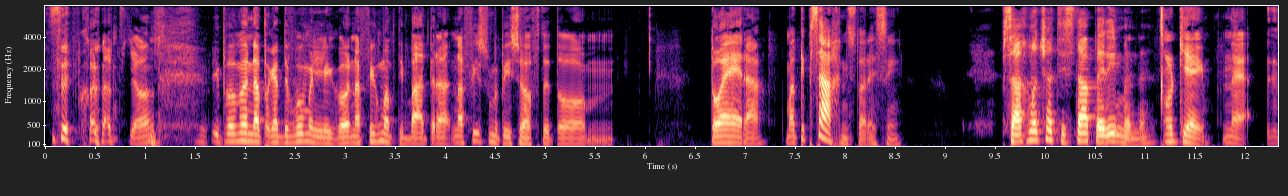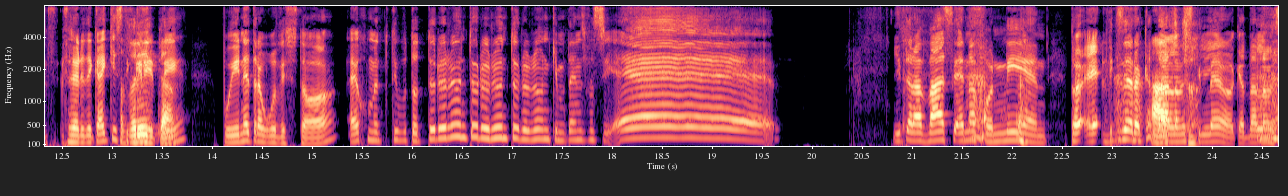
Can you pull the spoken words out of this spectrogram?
Σε ευκολατιό. Είπαμε να κατεβούμε λίγο, να φύγουμε από την πάτρα, να αφήσουμε πίσω αυτό το. το αέρα. Μα τι ψάχνεις τώρα εσύ; Ψάχνω τσατιστά, περίμενε. Οκ, ναι. Θεωρητικά και στην Βρήκα. Κρήτη, που είναι τραγουδιστό, έχουμε το τύπου το τουρουρούν, τουρουρούν, τουρουρούν και μετά είναι σε φάση. Ε! Ή τραβάς ένα φωνή. εν. Το, ε, δεν ξέρω, κατάλαβες Αυτό. τι λέω. Κατάλαβες.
